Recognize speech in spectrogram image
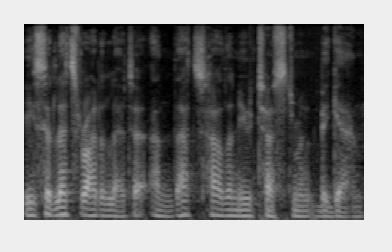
he said, let's write a letter, and that's how the New Testament began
